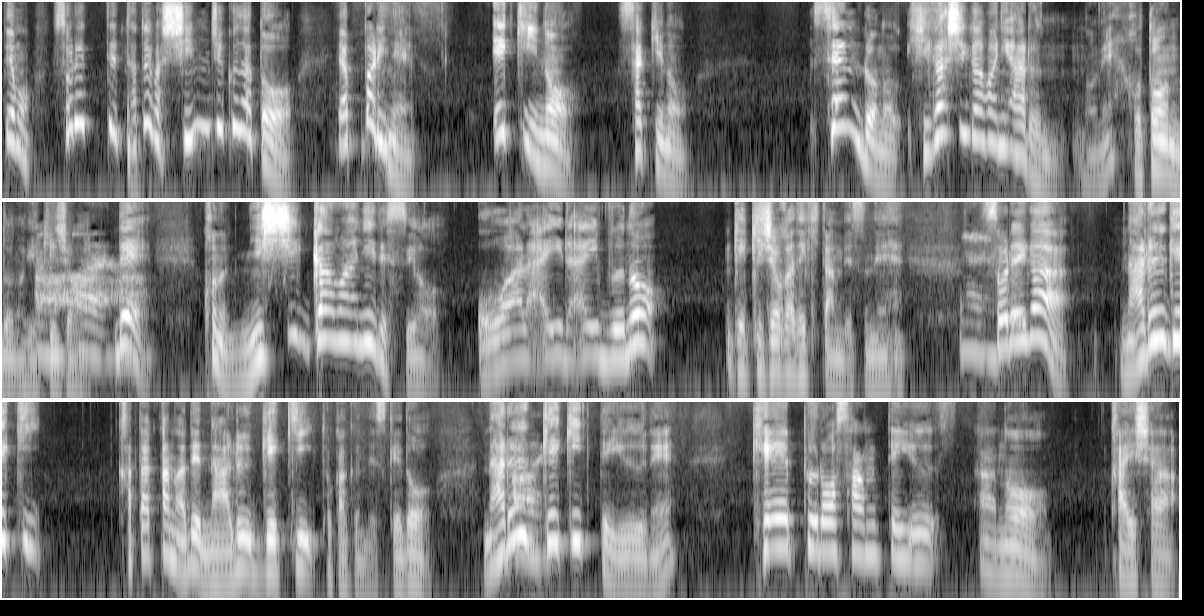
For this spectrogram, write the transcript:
でも、それって、例えば新宿だと、やっぱりね、駅の、さっきの、線路の東側にあるのね、ほとんどの劇場。はいはい、で、この西側にですよ、お笑いライブの劇場ができたんですね。それが、なる劇。カタカナでなる劇と書くんですけど、なる劇っていうね、K プロさんっていう、あの、会社、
